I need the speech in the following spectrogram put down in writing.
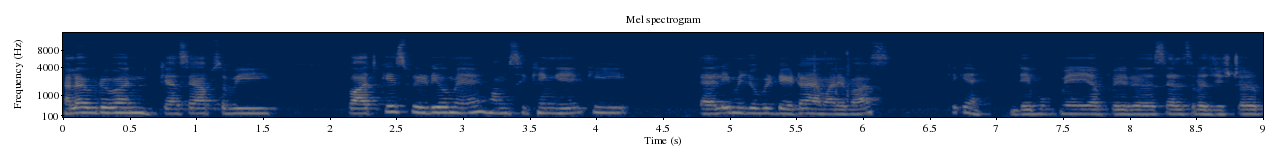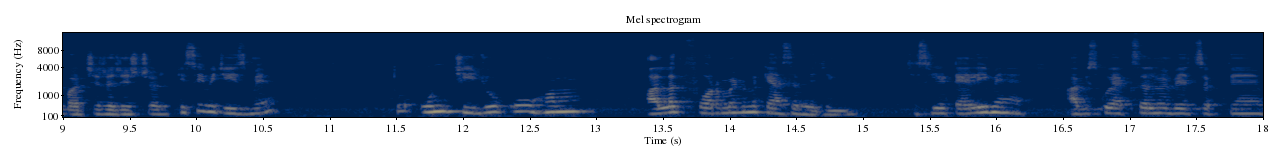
हेलो एवरीवन, कैसे आप सभी? तो आज के इस वीडियो में हम सीखेंगे कि टैली में जो भी डेटा है हमारे पास, ठीक है डे बुक में या फिर सेल्स रजिस्टर परचेज रजिस्टर किसी भी चीज़ में तो उन चीज़ों को हम अलग फॉर्मेट में कैसे भेजेंगे? जैसे ये टैली में है, आप इसको एक्सेल में भेज सकते हैं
